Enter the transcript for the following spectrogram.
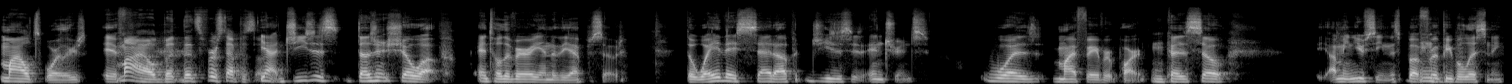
mild spoilers. If, Mild, but that's first episode. yeah, Jesus doesn't show up until the very end of the episode. The way they set up Jesus' entrance was my favorite part Mm. because so I mean you've seen this, but for Mm. the people listening,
